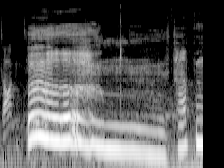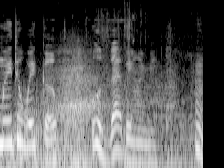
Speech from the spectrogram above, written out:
Talking to you. it's time for me to wake up. Who's that behind me? Hmm.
